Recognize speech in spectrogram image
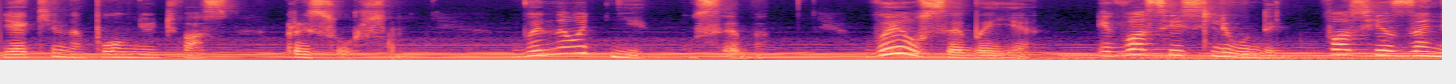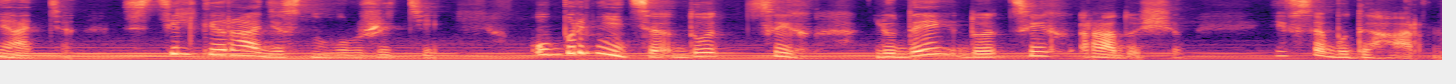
які наповнюють вас ресурсом. Ви не одні у себе. Ви у себе є, і у вас є люди, у вас є заняття, стільки радісного в житті. Оберніться до цих людей, до цих радощів, і все буде гарно.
